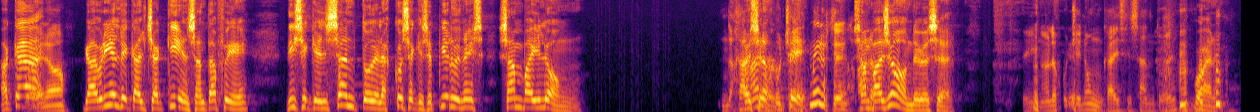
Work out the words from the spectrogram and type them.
Acá, Bueno. Gabriel de Calchaquí, en Santa Fe, dice que el santo de las cosas que se pierden es San Bailón. No, Jamás lo escuché. Mire usted. San Bayón debe ser. Sí, no lo escuché nunca ese santo. ¿eh? Bueno.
